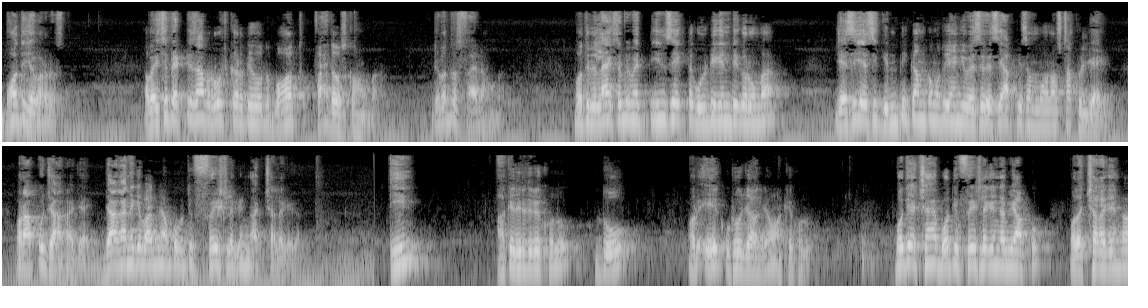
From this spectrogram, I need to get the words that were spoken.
बहुत ही ज़बरदस्त। अब ऐसी प्रैक्टिस आप रोज करते हो तो बहुत फ़ायदा उसका होगा, ज़बरदस्त फ़ायदा होगा। बहुत रिलैक्स, अभी मैं तीन से एक तक उल्टी गिनती करूँगा। जैसी जैसी गिनती कम कम होती जाएँगी, वैसे वैसे आपकी संभावनावस्था खुल जाएगी और आपको जाग आ जाएगी। जाग आने के बाद में आपको बहुत ही फ्रेश लगेगा अच्छा लगेगा। तीन, आँखें धीरे धीरे खोलो। दो और एक, उठो, जाग जाओ, आँखें खोलो। बहुत ही अच्छा है, बहुत ही फ्रेश लगेगा अभी आपको, बहुत अच्छा लगेगा।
